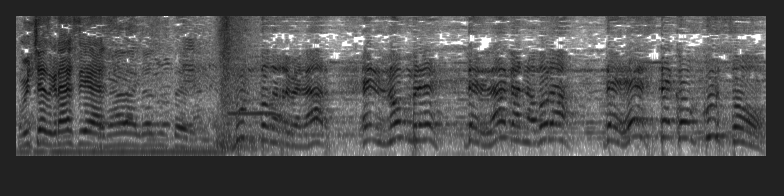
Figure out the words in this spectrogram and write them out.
Muchas De gracias. nada, gracias a ustedes. punto de revelar el nombre de la ganadora de este concurso.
